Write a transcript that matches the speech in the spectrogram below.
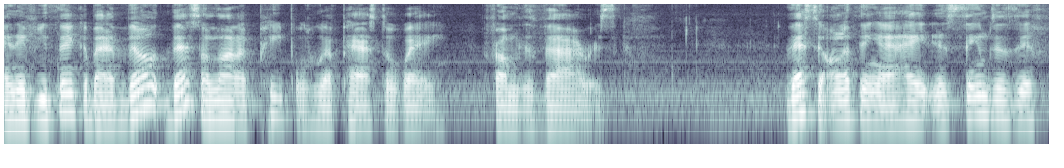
And if you think about it, though, that's a lot of people who have passed away from this virus. That's the only thing I hate. It seems as if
